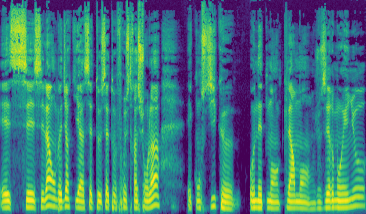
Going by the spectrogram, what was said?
Et c'est c'est là on va dire qu'il y a cette cette frustration là et qu'on se dit que honnêtement clairement José Mourinho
